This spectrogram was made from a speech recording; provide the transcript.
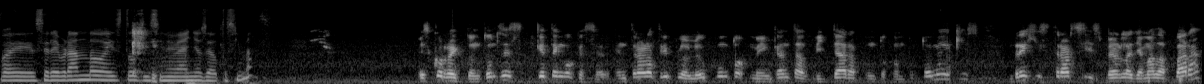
pues celebrando estos 19 años de Autos y más. Es correcto. Entonces, ¿qué tengo que hacer? Entrar a www.meencantavitara.com.mx, registrarse y esperar la llamada para...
